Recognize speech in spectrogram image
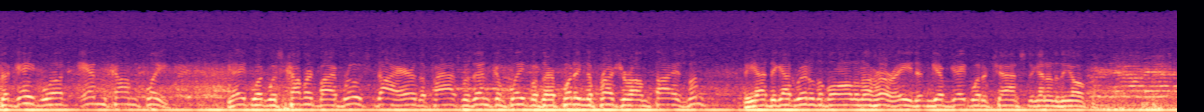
to Gatewood. Incomplete. Gatewood was covered by Bruce Dyer. The pass was incomplete, but they're putting the pressure on Theismann. He had to get rid of the ball in a hurry. He didn't give Gatewood a chance to get into the open.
